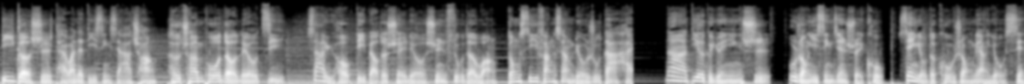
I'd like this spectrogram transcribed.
第一个是台湾的地形狭长，河川坡陡流急，下雨后地表的水流迅速的往东西方向流入大海。那第二个原因是不容易新建水库，现有的库容量有限。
